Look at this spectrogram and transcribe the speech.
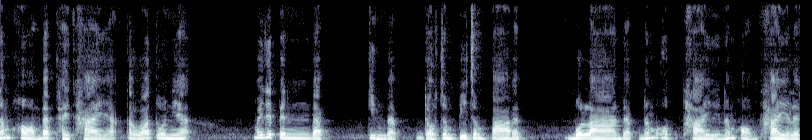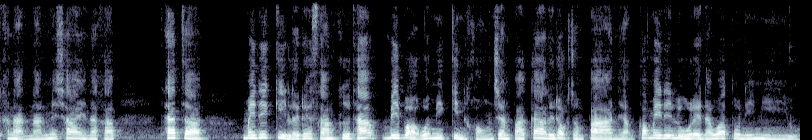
น้ำหอมแบบไทยๆอะ่ะแต่ว่าตัวเนี้ยไม่ได้เป็นแบบ ลิ่นแบบดอกจำปีจำปาแบบโบราณแบบน้ำอบไทยหรือน้ำหอมไทยอะไรขนาดนั้นไม่ใช่นะครับ แทบจะไม่ได้กลิ่นเลยด้วยซ้ำคือถ้าไม่บอกว่ามีกลิ่นของจำปาก้าหรือดอกจำปาเนี่ยก็ไม่ได้รู้เลยนะว่าตัวนี้มีอยู่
